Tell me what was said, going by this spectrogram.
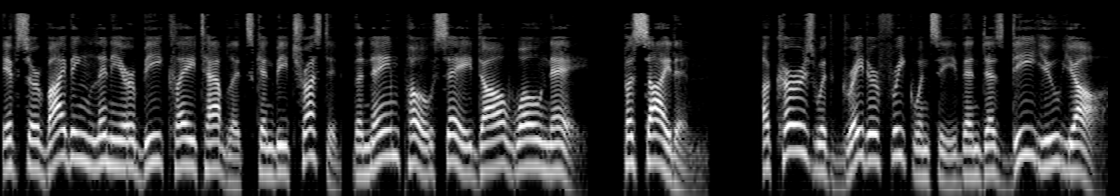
If surviving Linear B clay tablets can be trusted, the name Po Se Da Wo Ne Poseidon occurs with greater frequency than does Du Ya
